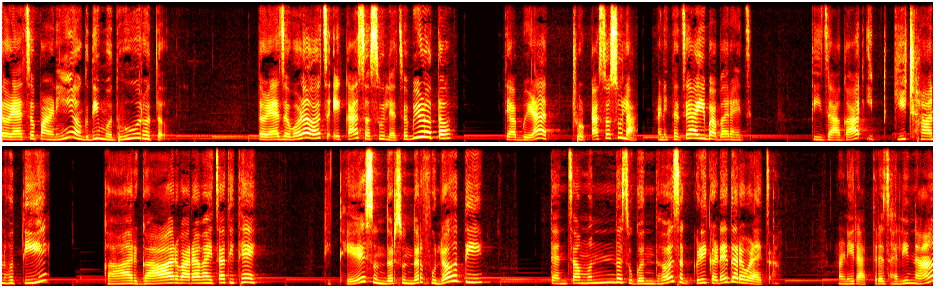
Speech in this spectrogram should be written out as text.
तळ्याचं पाणी अगदी मधुर होतं. तळ्याजवळच एका ससुल्याचं बीळ होतं. त्या बिळात छोटा ससुला आणि त्याचे आई बाबा राहायचे. ती जागा इतकी छान होती. गार गार वारा व्हायचा तिथे. तिथे सुंदर सुंदर फुलं होती. त्यांचा मंद सुगंध सगळीकडे दरवळायचा. आणि रात्र झाली ना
